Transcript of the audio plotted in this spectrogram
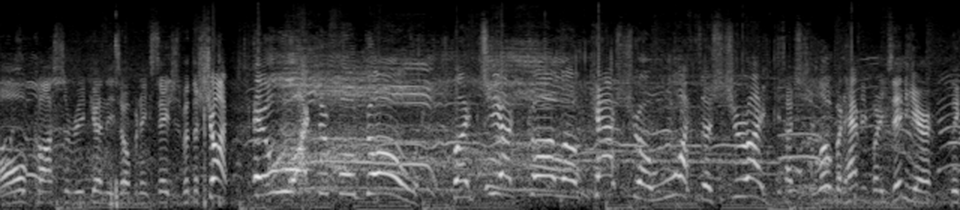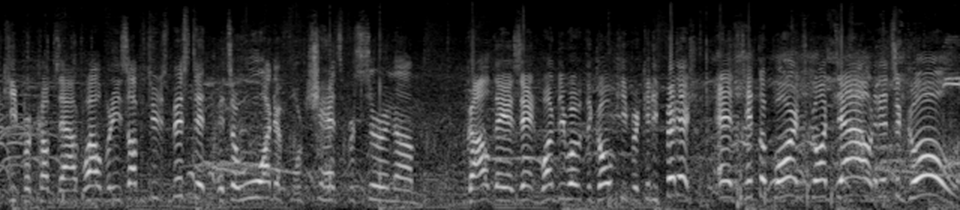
all Costa Rica in these opening stages. But the shot, a wonderful goal by Geancarlo Castro. What a strike. Touches a little bit heavy, but he's in here. The keeper comes out well, but he's up to, just missed it. It's a wonderful chance for Suriname. Galde is in, 1v1 with the goalkeeper. Can he finish? And it's hit the bar, it's gone down, and it's a goal.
